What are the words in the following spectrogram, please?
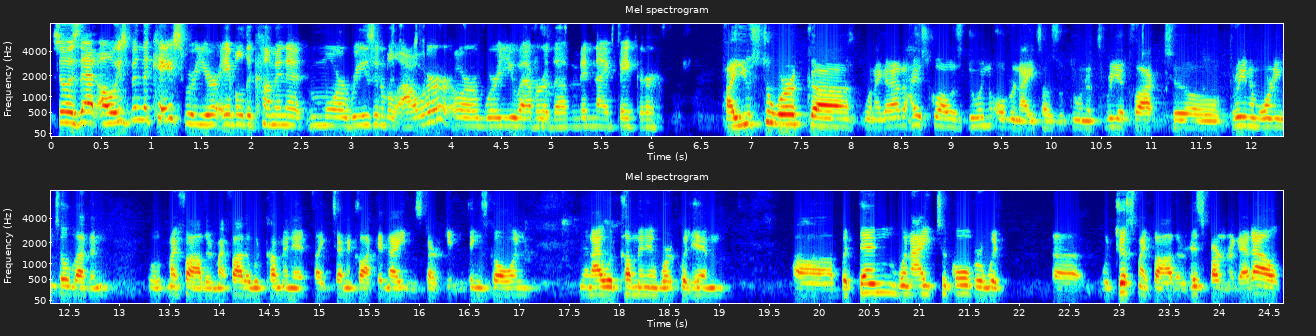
so has that always been the case where you're able to come in at more reasonable hour, or were you ever the midnight baker? I used to work uh, when I got out of high school. I was doing overnights. I was doing a three o'clock till three in the morning till eleven with my father. My father would come in at like ten o'clock at night and start getting things going. Then I would come in and work with him. Uh, but then when I took over with uh, with just my father and his partner got out,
